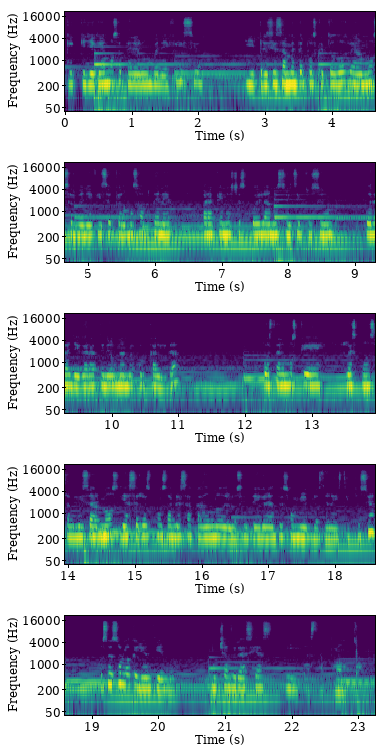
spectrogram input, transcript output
que, que lleguemos a tener un beneficio y precisamente pues que todos veamos el beneficio que vamos a obtener para que nuestra escuela, nuestra institución pueda llegar a tener una mejor calidad. Pues tenemos que responsabilizarnos y hacer responsables a cada uno de los integrantes o miembros de la institución. Pues eso es lo que yo entiendo. Muchas gracias y hasta pronto.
